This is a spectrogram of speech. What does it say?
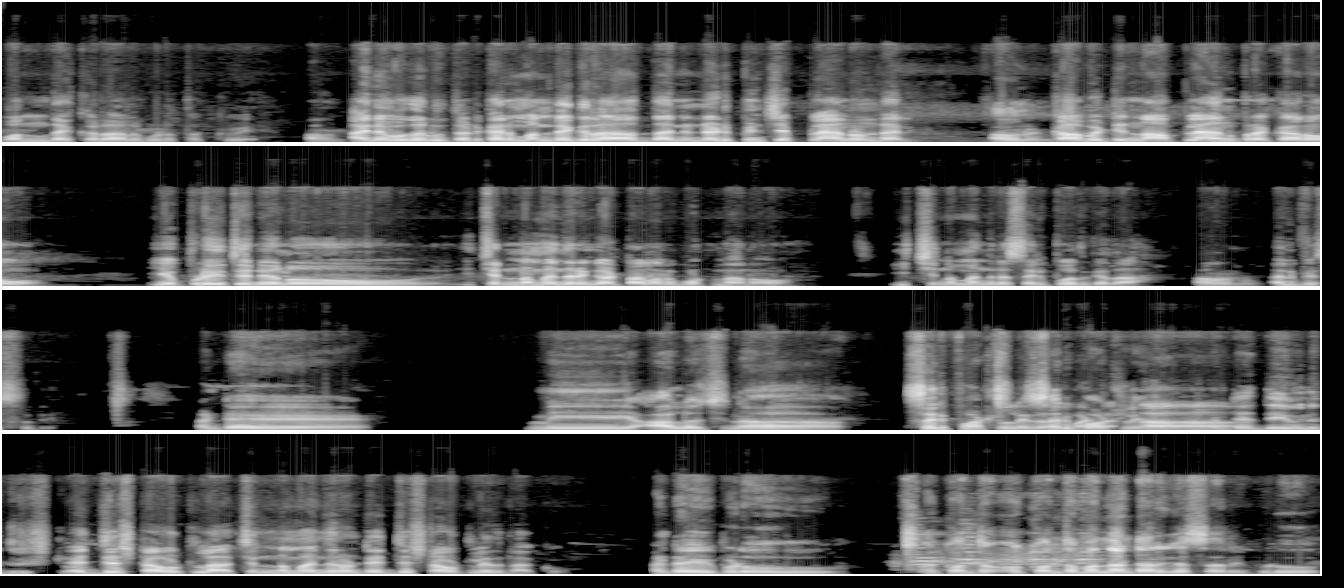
వంద ఎకరాలు కూడా తక్కువే. ఆయన ఇవ్వగలుగుతాడు. కానీ మన దగ్గర దాన్ని నడిపించే ప్లాన్ ఉండాలి. అవునండి. కాబట్టి నా ప్లాన్ ప్రకారం ఎప్పుడైతే నేను ఈ చిన్న మందిరం కట్టాలనుకుంటున్నానో ఈ చిన్న మందిరం సరిపోదు కదా అవును. అనిపిస్తుంది. అంటే మీ ఆలోచన సరిపోవట్లేదు సరిపోవట్లేదు. అంటే దేవుని దృష్టిలో. అడ్జస్ట్ అవట్లా. చిన్న మందిరం అంటే అడ్జస్ట్ అవట్లేదు నాకు. అంటే ఇప్పుడు కొంత కొంతమంది అంటారు కదా సార్ ఇప్పుడు.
